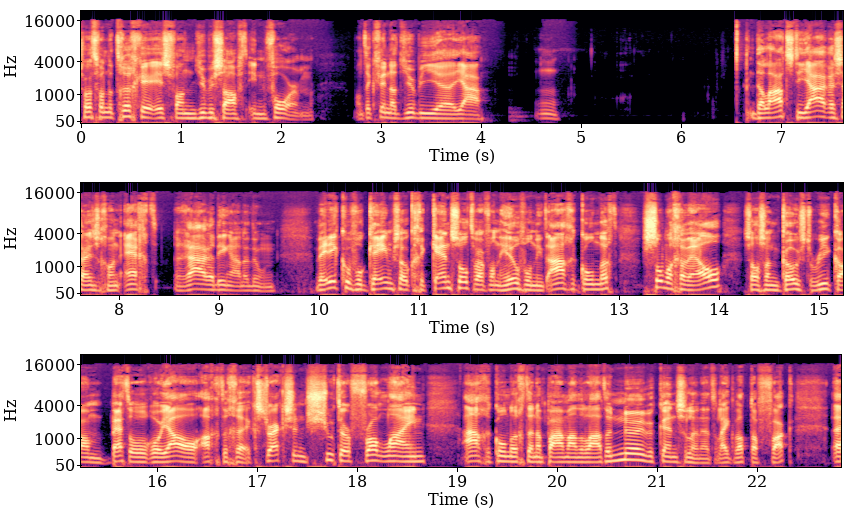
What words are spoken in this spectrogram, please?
soort van de terugkeer is van Ubisoft in vorm. Want ik vind dat Ubi, uh, ja. Mm. De laatste jaren zijn ze gewoon echt rare dingen aan het doen. Weet ik hoeveel games ook gecanceld, waarvan heel veel niet aangekondigd. Sommige wel, zoals een Ghost Recon Battle Royale-achtige extraction shooter frontline. Aangekondigd en een paar maanden later, nee, we cancelen het. Like, what the fuck. Uh,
